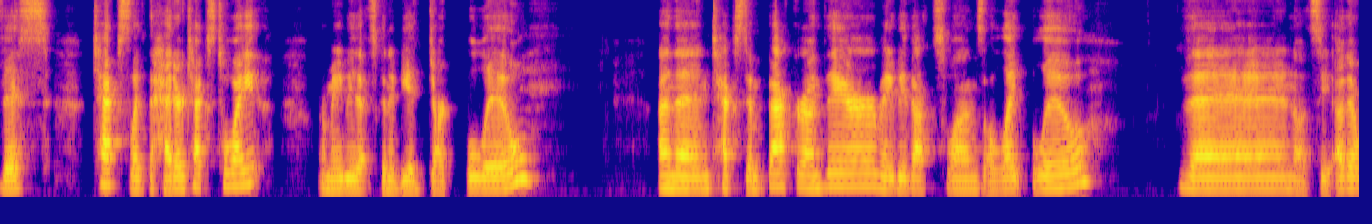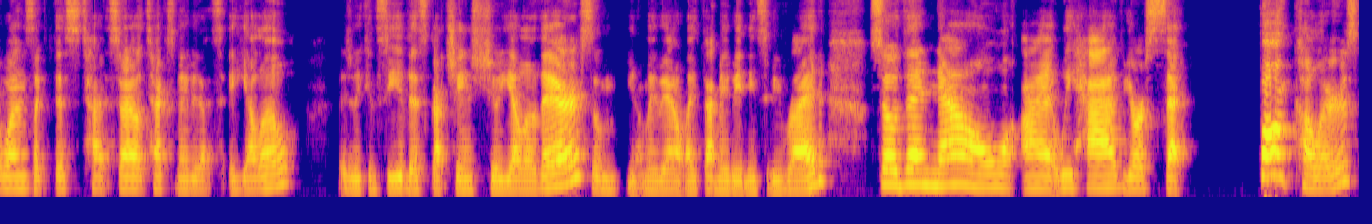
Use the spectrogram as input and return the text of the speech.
this text, like the header text to white, or maybe that's going to be a dark blue. And then text and background there, maybe that's one's a light blue. Then let's see, other ones like this style text, maybe that's a yellow. As we can see, this got changed to a yellow there. So, you know, maybe I don't like that. Maybe it needs to be red. So then now I we have your set font colors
